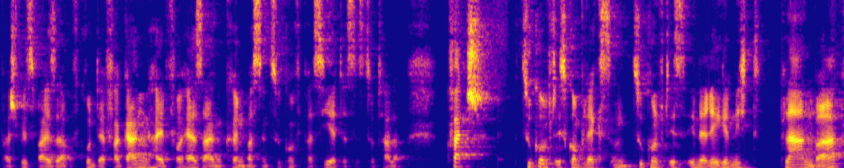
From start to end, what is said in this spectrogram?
beispielsweise aufgrund der Vergangenheit vorhersagen können, was in Zukunft passiert. Das ist totaler Quatsch. Zukunft ist komplex und Zukunft ist in der Regel nicht planbar.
